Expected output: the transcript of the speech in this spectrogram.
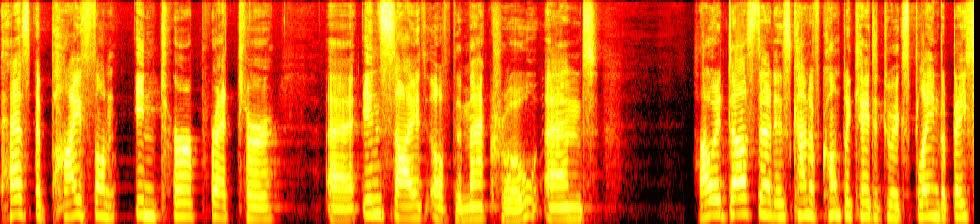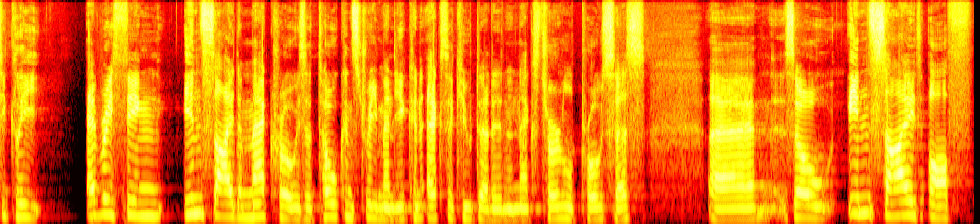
has a Python interpreter uh, inside of the macro. And how it does that is kind of complicated to explain, but basically everything inside a macro is a token stream and you can execute that in an external process. Um, so inside of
